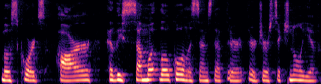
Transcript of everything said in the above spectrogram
most courts are at least somewhat local in the sense that they're they're jurisdictional. You have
